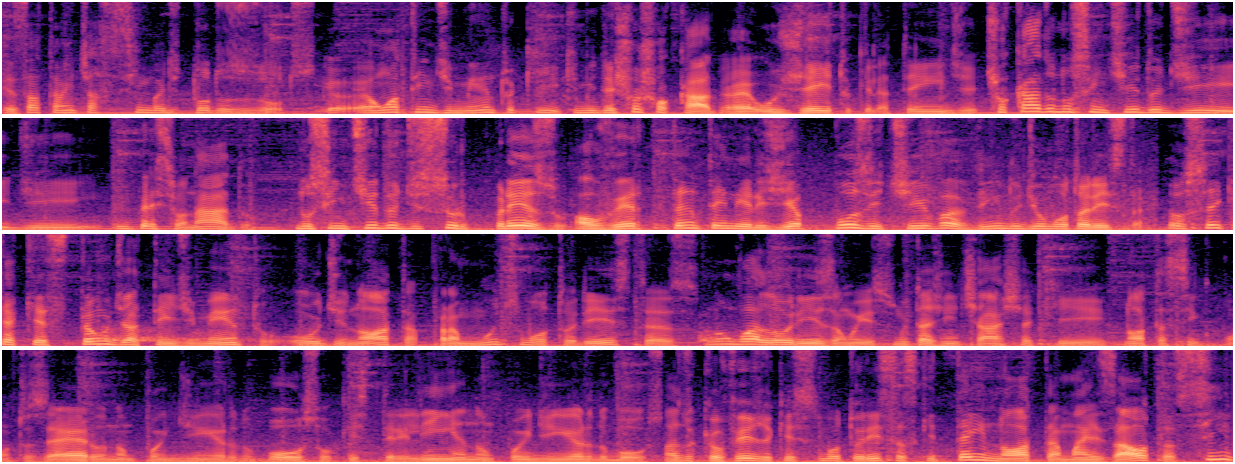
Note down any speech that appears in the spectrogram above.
exatamente acima de todos os outros. É um atendimento que, que me deixou chocado, é, o jeito que ele atende, chocado no sentido sentido de, de, impressionado, no sentido de surpreso ao ver tanta energia positiva vindo de um motorista. Eu sei que a questão de atendimento ou de nota, para muitos motoristas, não valorizam isso. Muita gente acha que nota 5.0 não põe dinheiro no bolso ou que estrelinha não põe dinheiro no bolso. Mas o que eu vejo é que esses motoristas que têm nota mais alta, sim,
